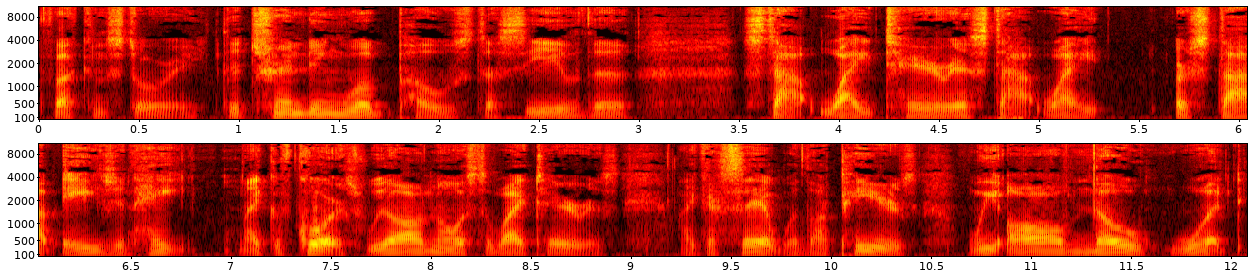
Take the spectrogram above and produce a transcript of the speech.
fucking story. The trending woke post I see of the stop white terrorists, stop white or stop Asian hate. Like, of course, we all know it's the white terrorists. Like I said, with our peers, we all know what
